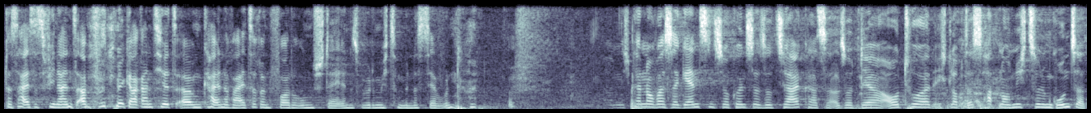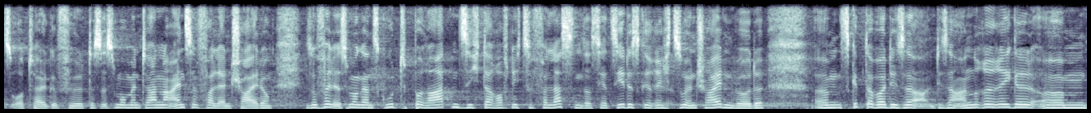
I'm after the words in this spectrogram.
Das heißt, das Finanzamt wird mir garantiert ähm, keine weiteren Forderungen stellen. Das würde mich zumindest sehr wundern. Ich kann noch was ergänzen zur Künstlersozialkasse. Also der Autor, ich glaube, das hat noch nicht zu einem Grundsatzurteil geführt. Das ist momentan eine Einzelfallentscheidung. Insofern ist man ganz gut beraten, sich darauf nicht zu verlassen, dass jetzt jedes Gericht so entscheiden würde. Ähm, es gibt aber diese, diese andere Regel ähm,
